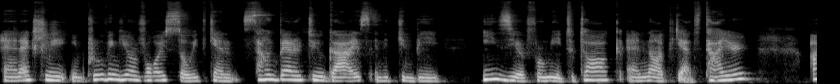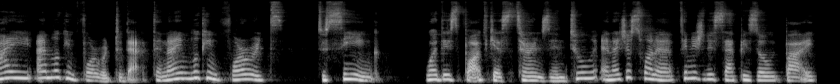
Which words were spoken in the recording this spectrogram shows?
and actually improving your voice so it can sound better to you guys and it can be easier for me to talk and not get tired. I, I'm looking forward to that. And I'm looking forward to seeing what this podcast turns into. And I just want to finish this episode by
